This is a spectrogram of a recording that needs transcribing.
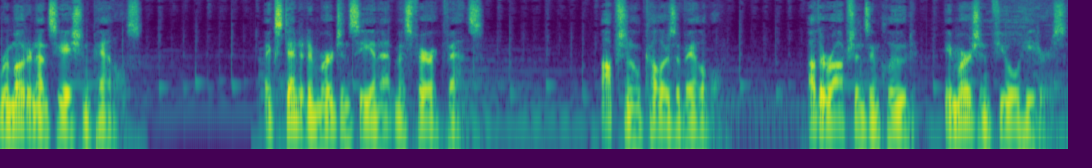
Remote annunciation panels. Extended emergency and atmospheric vents. Optional colors available. Other options include immersion fuel heaters.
